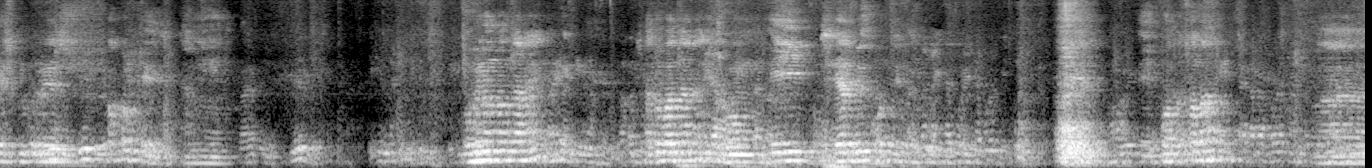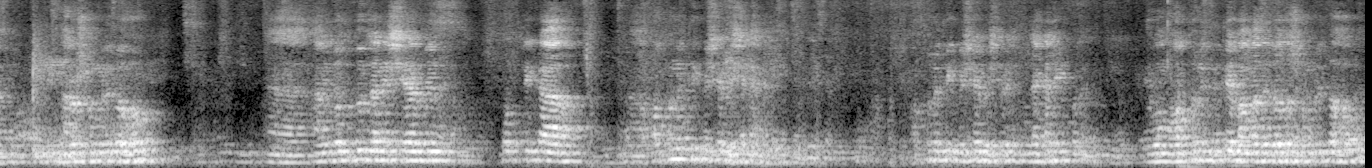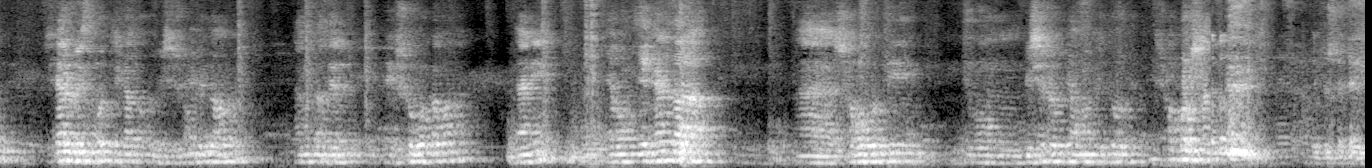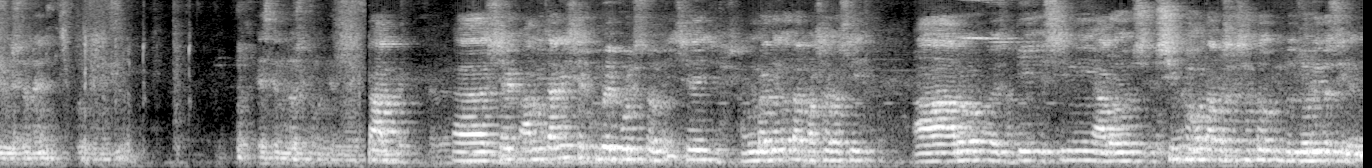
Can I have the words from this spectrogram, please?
থেকে করে সকলকে আমি অভিনন্দন জানাই, সাধুবাদ জানাই এবং এই শেয়ার পত্রিকা, এই পথ চলা আরও সমৃদ্ধ হোক। আমি যতদূর জানি শেয়ার বিস পত্রিকা অর্থনৈতিক বিষয়ে বেশি লেখালেখি অর্থনৈতিক বিষয়ে বেশি লেখালেখি করে এবং অর্থনীতিতে বাংলাদেশ যত সমৃদ্ধ হবে, শেয়ার বিস পত্রিকা তত বেশি সমৃদ্ধ হবে। আমি তাদের শুভকামনা জানি এবং এখানে তারা সভাপতি এবং বিশেষজ্ঞ আমন্ত্রিত সকল সে, আমি জানি সে খুবই পরিশ্রমী সেই সাংবাদিকতার পাশাপাশি আরও তিনি আরও শিক্ষকতা পেশার সাথেও কিন্তু জড়িত ছিলেন।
